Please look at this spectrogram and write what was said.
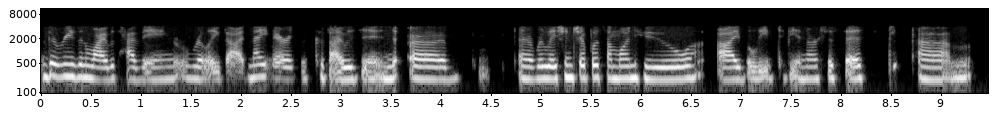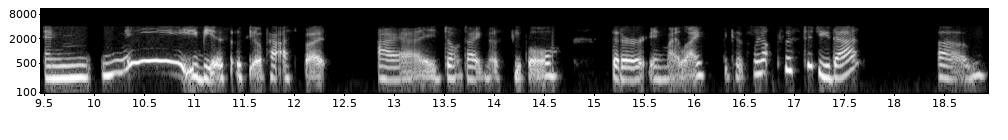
the reason why I was having really bad nightmares is because I was in a, a, relationship with someone who I believe to be a narcissist um, and maybe a sociopath, but I don't diagnose people that are in my life because we're not supposed to do that. Um,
